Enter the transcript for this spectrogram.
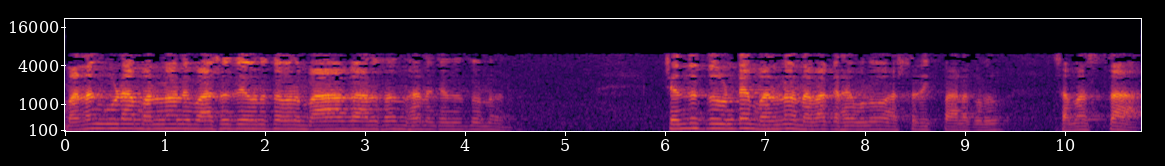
మనం కూడా మనలోని వాసుదేవునితో మనం బాగా అనుసంధానం చెందుతున్నాం చెందుతూ ఉంటే మనలో నవగ్రహములు అష్టదిక్పాలకులు సమస్త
